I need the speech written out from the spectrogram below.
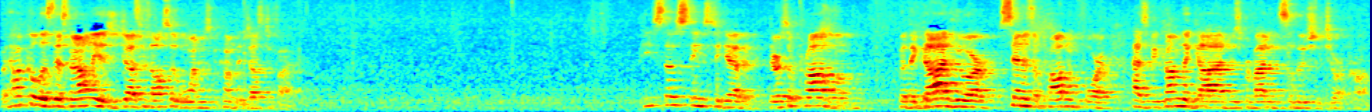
But how cool is this? Not only is he just, he's also the one who's become the justifier. Piece those things together. There's a problem, but the God who our sin is a problem for has become the God who's provided the solution to our problem.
